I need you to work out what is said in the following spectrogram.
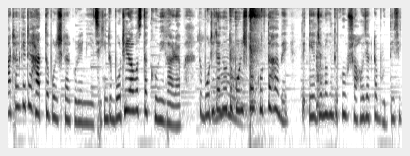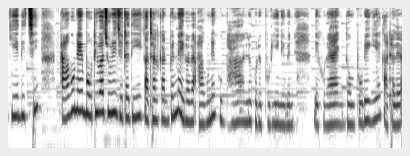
কাঁঠাল কেটে হাত তো পরিষ্কার করে নিয়েছি কিন্তু বটির অবস্থা খুবই খারাপ। তো বটিটাকেও তো পরিষ্কার করতে হবে। তো এর জন্য কিন্তু খুব সহজ একটা বুদ্ধি শিখিয়ে দিচ্ছি। আগুনে বটি বা চুড়ি যেটা দিয়ে কাঁঠাল কাটবেন না এইভাবে আগুনে খুব ভালো করে পুড়িয়ে নেবেন। দেখুন একদম পুড়ে গিয়ে কাঁঠালের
